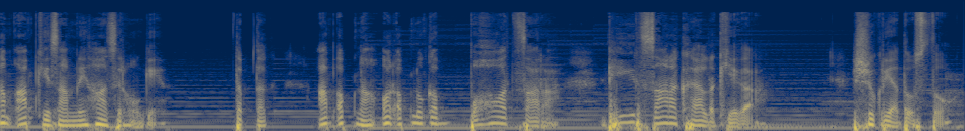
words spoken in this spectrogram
हम आपके सामने हाजिर होंगे। तब तक आप अपना और अपनों का बहुत सारा, ढेर सारा ख्याल रखिएगा। शुक्रिया दोस्तों।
